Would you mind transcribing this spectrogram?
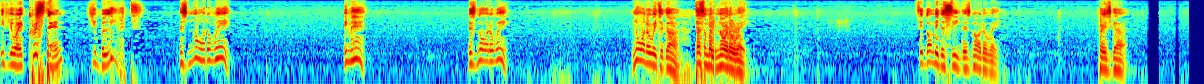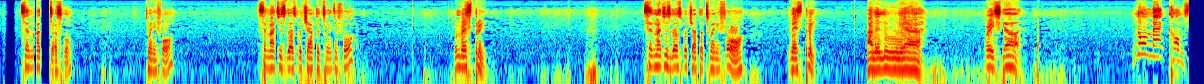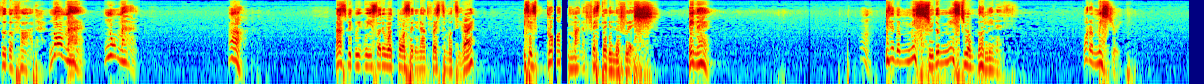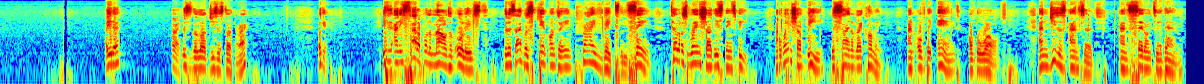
If you are a Christian, you believe it. There's no other way. Amen. There's no other way. No other way to God. Tell somebody, no other way. See, don't be deceived. There's no other way. Praise God. St. Matthew's Gospel 24. St. Matthew's Gospel, chapter 24, from verse 3. St. Matthew's Gospel, chapter 24, verse 3. Hallelujah. Praise God. No man comes to the Father. No man. No man. Ah. Last week we, we studied what Paul said in that first Timothy, right? He says, God manifested in the flesh. Amen. Hmm. Is it the mystery, the mystery of godliness? What a mystery. Are you there? All right, this is the Lord Jesus talking, right? Okay. He says, and he sat upon the Mount of Olives. The disciples came unto him privately, saying, Tell us when shall these things be? And when shall be the sign of thy coming and of the end of the world? And Jesus answered and said unto them,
